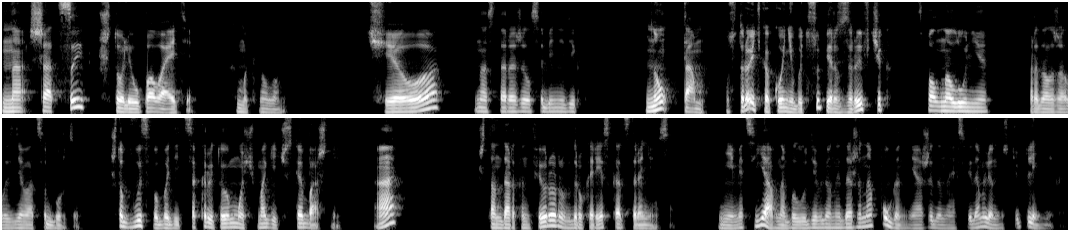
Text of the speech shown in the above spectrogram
«На шацы, что ли, уповаете?» — хмыкнул он. «Чего?» — насторожился Бенедикт. «Ну, там, устроить какой-нибудь супервзрывчик в полнолуние», — продолжал издеваться Бурцев, «чтобы высвободить сокрытую мощь магической башни. А?» Штандартенфюрер вдруг резко отстранился. Немец явно был удивлен и даже напуган неожиданной осведомленностью пленника.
